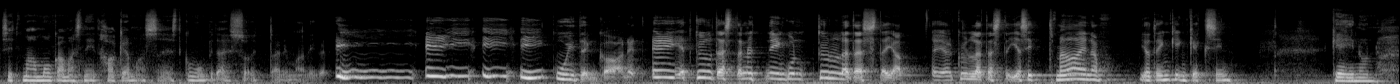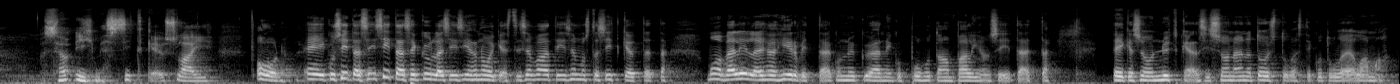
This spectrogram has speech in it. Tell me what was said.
Sitten mä oon mukamas niitä hakemassa ja sitten kun mun pitäisi soittaa, niin mä oon niin kuin, ei, ei, ei, ei kuitenkaan. Että ei, että kyllä tästä nyt niin kuin, kyllä tästä ja, ja kyllä tästä. Ja sitten mä aina jotenkin keksin keinon. Se on ihme sitkeyslaji. On. Ei, kun sitä, sitä se kyllä siis ihan oikeasti. Se vaatii semmoista sitkeyttä, että mua välillä ihan hirvittää, kun nykyään niin kun puhutaan paljon siitä, että eikä se ole nytkään, siis se on aina toistuvasti, kun tulee lama,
